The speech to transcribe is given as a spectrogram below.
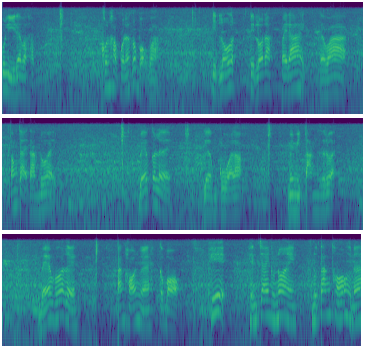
บุรีได้ป่ะครับ คนขับคนนั้นก็บอกว่า ติดรถติดรถอะไปได้ แต่ว่าต้องจ่ายตังค์ด้วยเบฟก็เลย เริ่มกลัวแล้ว ไม่มีตังค์ซะด้วยเบฟเขาก็เลย ตั้งท้องอยู่ไงก็บอก พี่เห็นใจหนูหน่อย หนูตั้งท้องอยู่นะ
